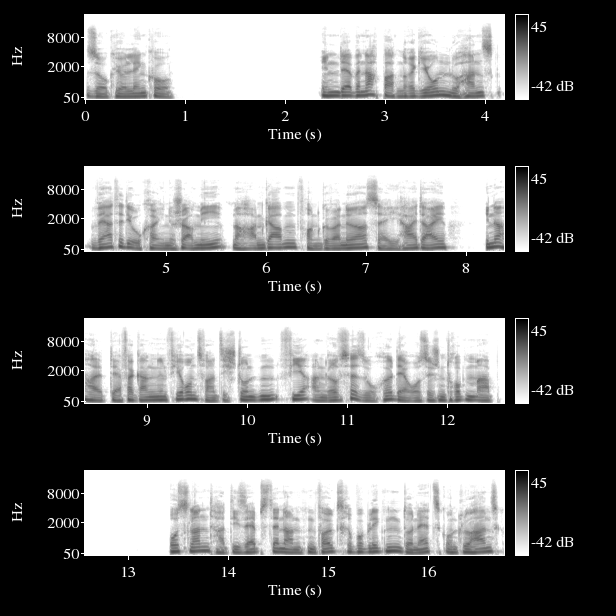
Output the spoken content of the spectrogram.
So Kyrylenko. In der benachbarten Region Luhansk wehrte die ukrainische Armee nach Angaben von Gouverneur Sei Haidai innerhalb der vergangenen 24 Stunden vier Angriffsversuche der russischen Truppen ab. Russland hat die selbsternannten Volksrepubliken Donetsk und Luhansk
